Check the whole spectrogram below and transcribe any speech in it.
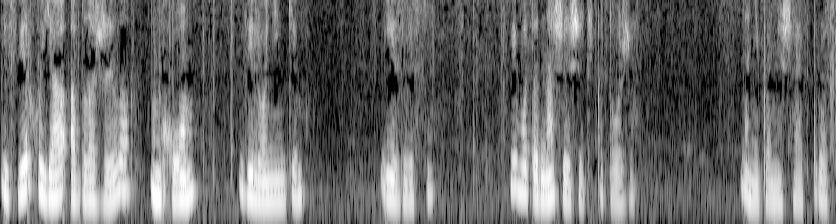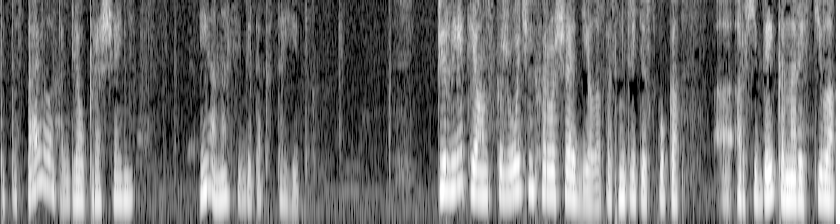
и сверху я обложила мхом зелененьким из лесу. И вот одна шишечка тоже. Она не помешает, просто поставила так для украшения. И она себе так стоит. Перлит, я вам скажу, очень хорошее дело. Посмотрите, сколько а, орхидейка нарастила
